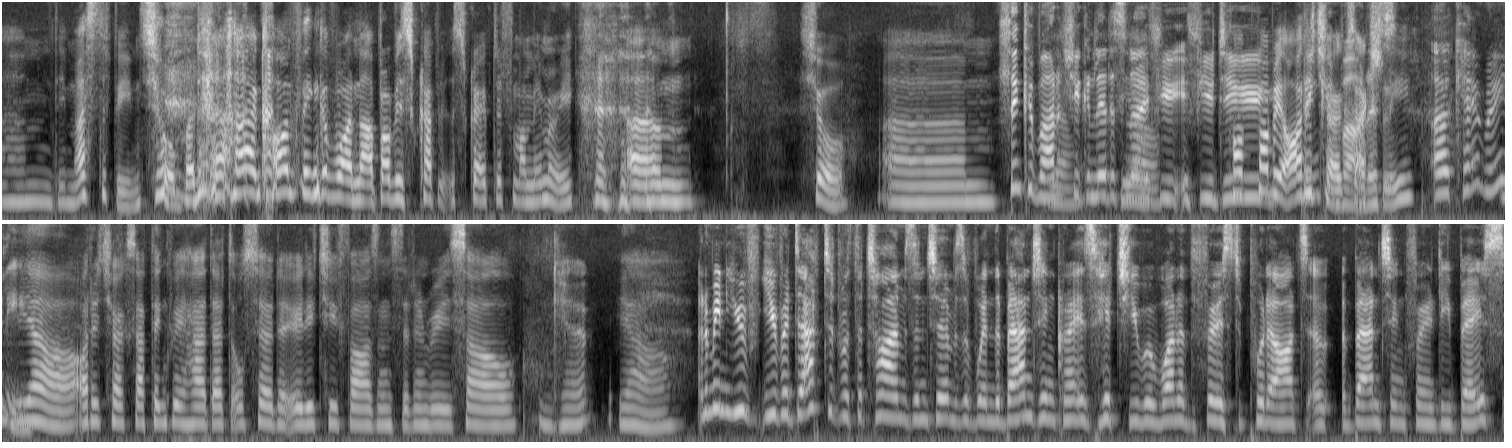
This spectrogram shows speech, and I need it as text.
Um, there must have been, sure, but I can't think of one. I probably scraped, scraped it from my memory. Um, sure. Um, Think about it. You can let us know if you if you do. Prob- probably artichokes, about it. actually. Okay, really? yeah, artichokes. I think we had that also in the early 2000s. Didn't really sell. Okay. Yeah. And I mean, you've you've adapted with the times in terms of when the banting craze hit. You were one of the first to put out a, a banting friendly base.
